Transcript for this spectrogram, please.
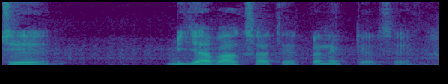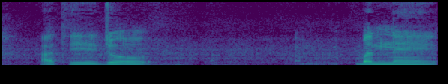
જે બીજા ભાગ સાથે કનેક્ટેડ છે. આથી જો બંને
